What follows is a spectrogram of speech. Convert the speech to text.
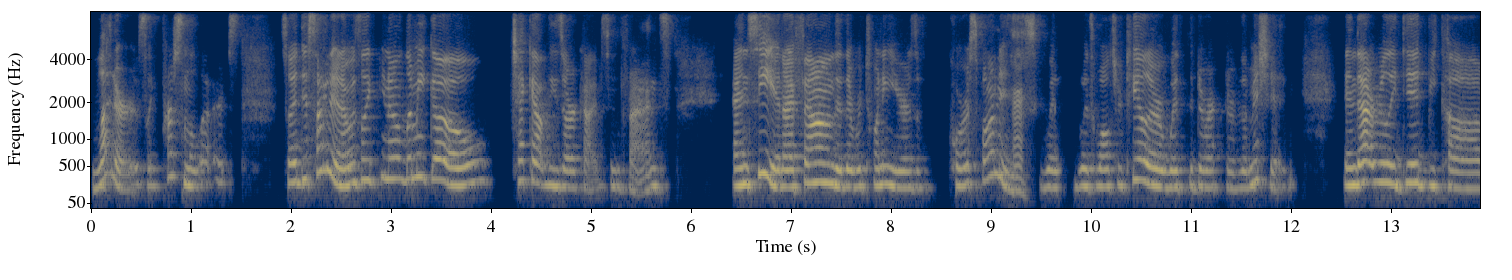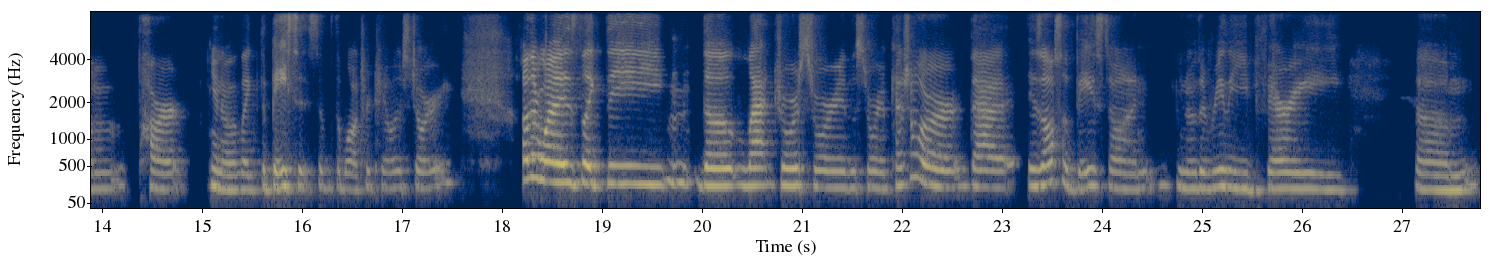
letters, like personal letters. So I decided, I was like, you know, let me go check out these archives in France and see. And I found that there were 20 years of correspondence hmm. with, with Walter Taylor, with the director of the mission. And that really did become part, you know, like the basis of the Walter Taylor story otherwise like the the Lat Dior story the story of Kajoor that is also based on you know the really very um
